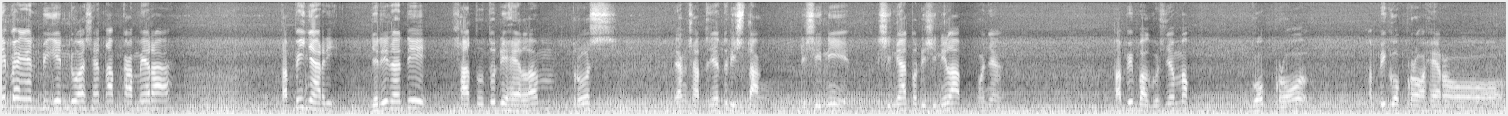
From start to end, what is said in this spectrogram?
nanti pengen bikin dua setup kamera tapi nyari. Jadi nanti satu tuh di helm terus yang satunya tuh di stang. Di sini di sini atau di sini lah pokoknya. Tapi bagusnya mah GoPro tapi GoPro Hero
